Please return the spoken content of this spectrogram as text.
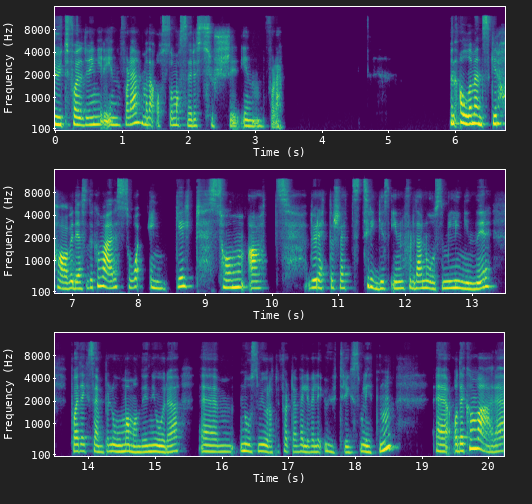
utfordringer innenfor det, men det er også masse ressurser innenfor det. Men alle mennesker har vi det, så det kan være så enkelt som at du rett og slett trigges inn fordi det er noe som ligner på et eksempel noe mammaen din gjorde, um, noe som gjorde at du følte deg veldig, veldig utrygg som liten. Uh, og det kan være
